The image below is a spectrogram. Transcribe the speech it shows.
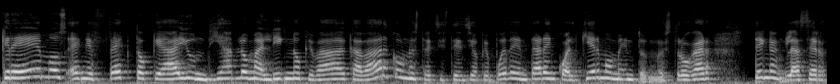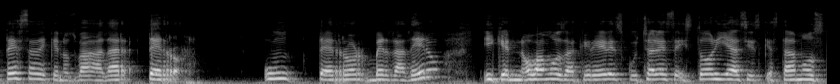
creemos en efecto que hay un diablo maligno que va a acabar con nuestra existencia o que puede entrar en cualquier momento en nuestro hogar, tengan la certeza de que nos va a dar terror un terror verdadero y que no vamos a querer escuchar esa historia si es que estamos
